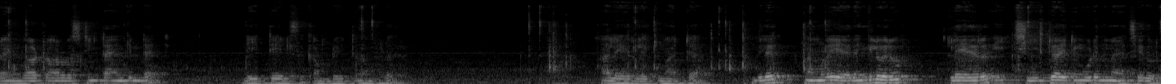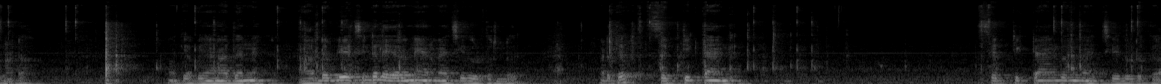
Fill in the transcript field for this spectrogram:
rain water harvesting ടാങ്കിന്റെ ഡീറ്റെയിൽസ് കംപ്ലീറ്റ് നമ്മൾ ആ ലെയറിലേക്ക് മാറ്റുക. ഇതിൽ നമ്മൾ ഏതെങ്കിലും ഒരു ലെയർ ഈ ഷീറ്റുമായിട്ടും കൂടി ഒന്ന് മാച്ച് ചെയ്ത് കൊടുക്കണം കേട്ടോ ഓക്കെ അപ്പോൾ ഞാൻ അത് തന്നെ. ആർ ഡബ്ല്യു എച്ചിന്റെ ലെയർ തന്നെ ഞാൻ മാച്ച് ചെയ്ത് കൊടുത്തിട്ടുണ്ട്. അടുത്ത് സെപ്റ്റിക് ടാങ്ക് സെപ്റ്റിക് ടാങ്ക് ഒന്ന് മാച്ച് ചെയ്ത് കൊടുക്കുക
